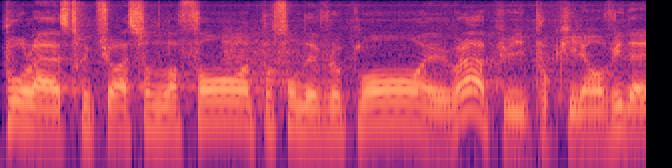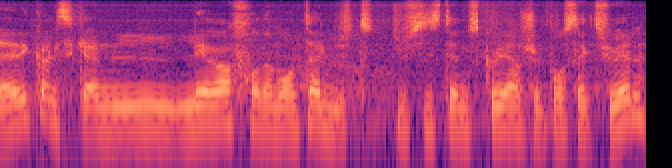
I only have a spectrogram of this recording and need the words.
pour la structuration de l'enfant, pour son développement, et voilà, puis pour qu'il ait envie d'aller à l'école. C'est quand même l'erreur fondamentale du, st- du système scolaire, je pense, actuel.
